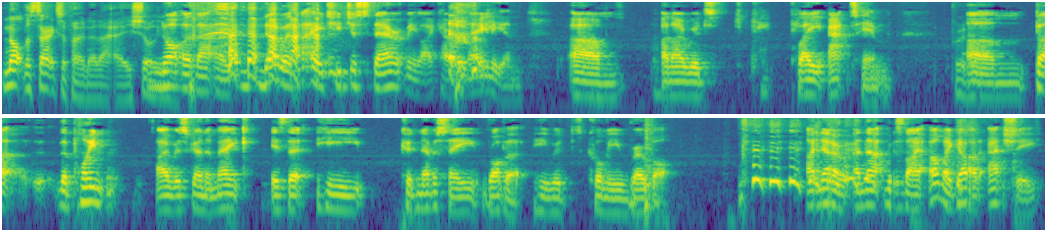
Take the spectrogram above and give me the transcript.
Not the saxophone at that age, surely. Not at that age. No, at that age, he'd just stare at me like I was an alien, um, and I would p- play at him. Brilliant. Um, but the point I was going to make is that he could never say Robert. He would call me Robot. I know, and that was like, oh my god! Actually,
